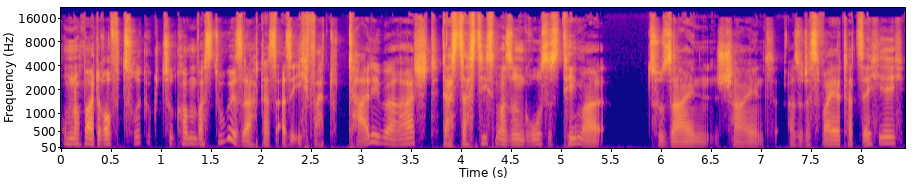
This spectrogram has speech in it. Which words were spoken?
um nochmal darauf zurückzukommen, was du gesagt hast, also ich war total überrascht, dass das diesmal so ein großes Thema zu sein scheint. Also das war ja tatsächlich,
